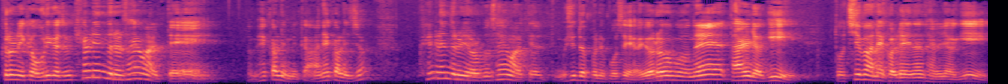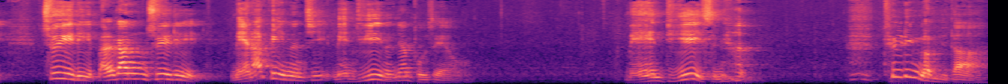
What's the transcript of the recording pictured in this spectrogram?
그러니까 우리가 지금 캘린더를 사용할 때 헷갈립니까? 안 헷갈리죠? 캘린더를 여러분 사용할 때 휴대폰에 보세요. 여러분의 달력이 또 집안에 걸려있는 달력이 주일이 빨간 주일이 맨 앞에 있는지 맨 뒤에 있는지 한번 보세요. 맨 뒤에 있으면 틀린 겁니다.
